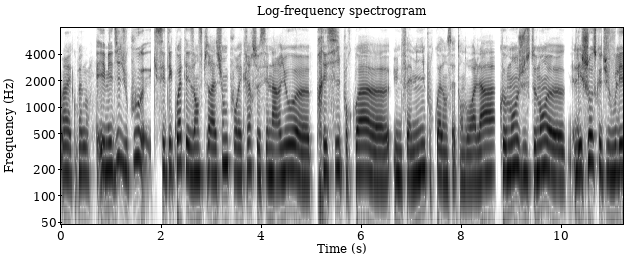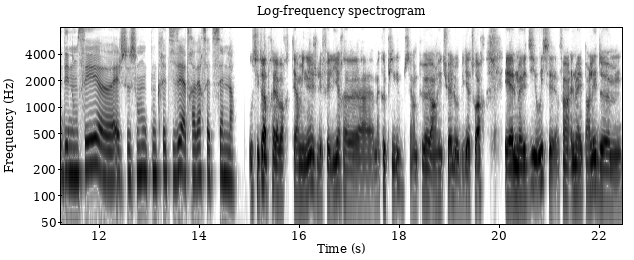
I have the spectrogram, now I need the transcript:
Ouais, complètement. Et Mehdi, du coup, c'était quoi tes inspirations pour écrire ce scénario euh, précis? Pourquoi euh, une famille? Pourquoi dans cet endroit-là? Comment justement euh, les choses que tu voulais dénoncer, elles se sont concrétisées à travers cette scène-là? Aussitôt après l'avoir terminé, je l'ai fait lire à ma copine. C'est un peu un rituel obligatoire. Et elle m'avait dit, oui, enfin, elle m'avait parlé de,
